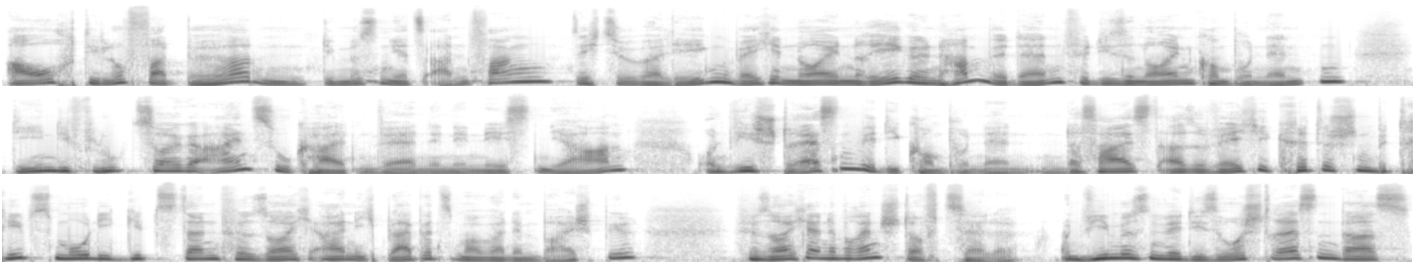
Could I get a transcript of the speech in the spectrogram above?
auch die Luftfahrtbehörden, die müssen jetzt anfangen, sich zu überlegen, welche neuen Regeln haben wir denn für diese neuen Komponenten, die in die Flugzeuge Einzug halten werden in den nächsten Jahren und wie stressen wir die Komponenten. Das heißt also, welche kritischen Betriebsmodi gibt es denn für solch ein, ich bleibe jetzt mal bei dem Beispiel, für solch eine Brennstoffzelle? Und wie müssen wir die so stressen, dass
